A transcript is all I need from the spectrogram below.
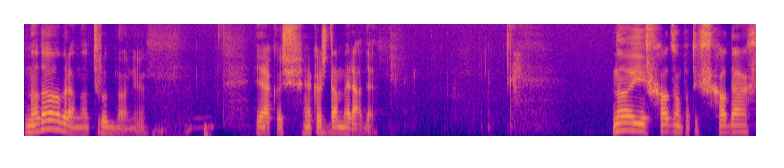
No dobra, no trudno, nie? Jakoś, jakoś damy radę. No i wchodzą po tych schodach.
